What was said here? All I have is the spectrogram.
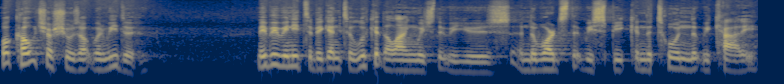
What culture shows up when we do? Maybe we need to begin to look at the language that we use and the words that we speak and the tone that we carry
